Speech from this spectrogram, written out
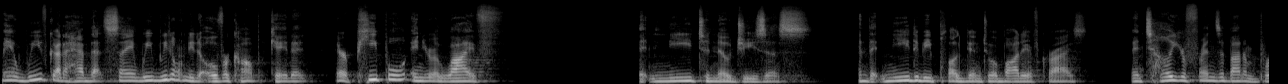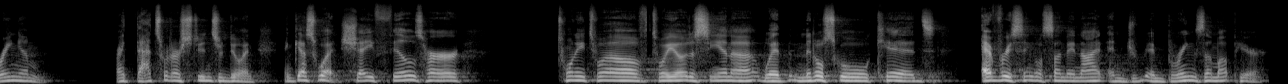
Man, we've got to have that same, we, we don't need to overcomplicate it. There are people in your life that need to know Jesus and that need to be plugged into a body of Christ. And tell your friends about him, bring him. Right? That's what our students are doing. And guess what? Shay fills her 2012 Toyota Sienna with middle school kids every single Sunday night and, and brings them up here,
